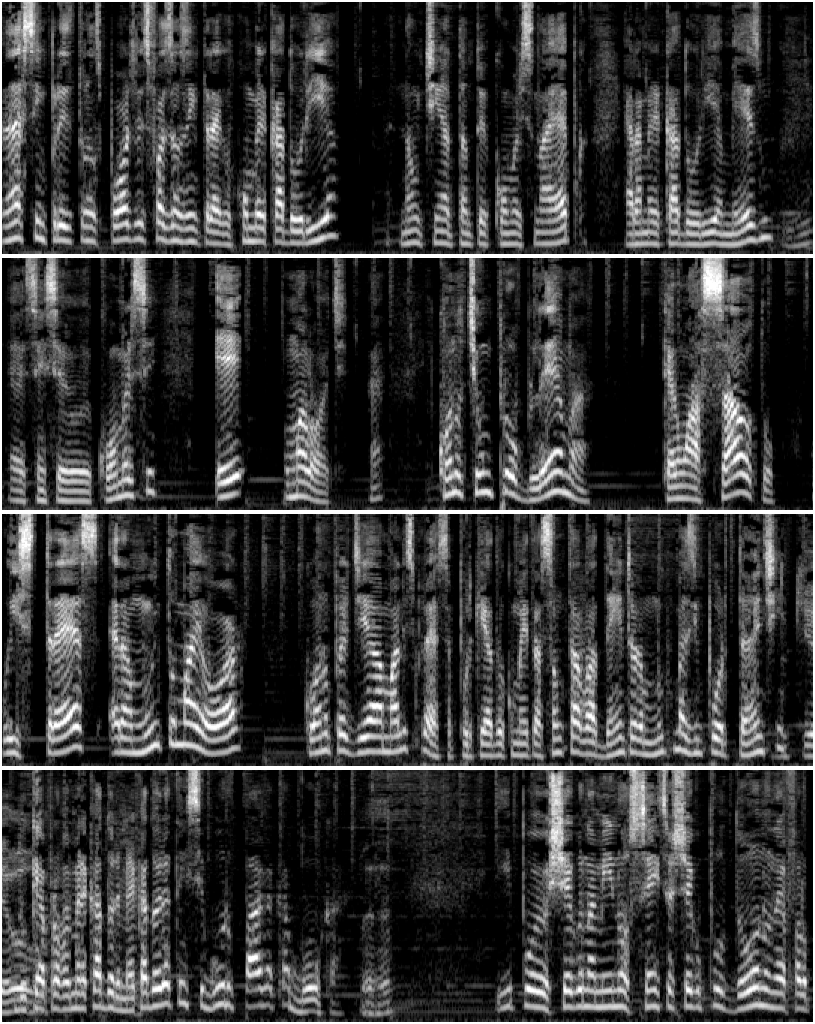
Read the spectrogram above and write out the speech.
nessa empresa de transporte eles faziam as entregas com mercadoria, não tinha tanto e-commerce na época, era mercadoria mesmo, eh, sem ser o e-commerce, e um malote. Né? Quando tinha um problema, que era um assalto, o estresse era muito maior quando perdia a mala expressa, porque a documentação que estava dentro era muito mais importante Do que o- do que a própria mercadoria. Mercadoria tem seguro, paga, acabou, cara. Aham. E, pô, eu chego na minha inocência, eu chego pro dono, né? Falo,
